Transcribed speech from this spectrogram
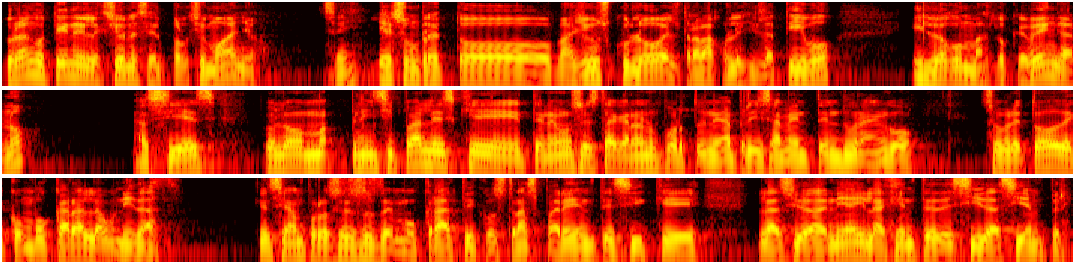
Durango tiene elecciones el próximo año. Sí. Y es un reto mayúsculo el trabajo legislativo y luego más lo que venga, ¿no? Así es. Pues lo principal es que tenemos esta gran oportunidad precisamente en Durango, sobre todo de convocar a la unidad, que sean procesos democráticos, transparentes y que la ciudadanía y la gente decida siempre,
